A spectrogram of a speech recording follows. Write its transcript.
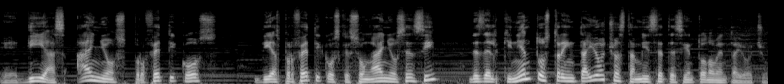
eh, días, años proféticos, días proféticos que son años en sí, desde el 538 hasta 1798.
